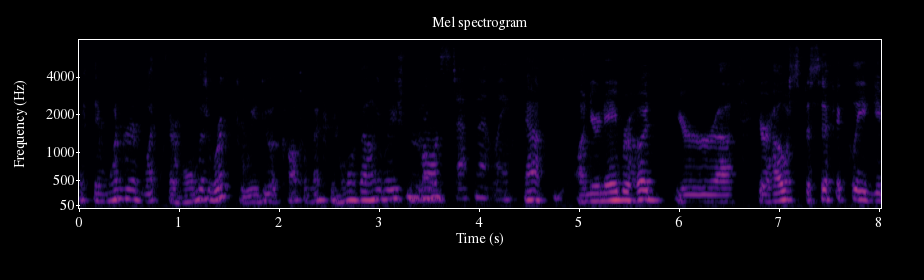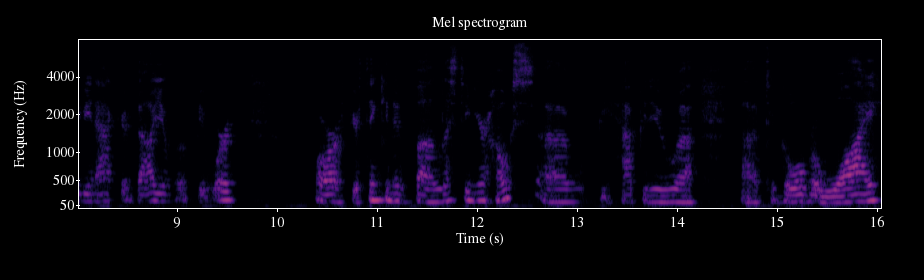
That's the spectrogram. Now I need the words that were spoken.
if they're wondering what their home is worth, can we do a complimentary home evaluation for them Most definitely. Yeah. On your neighborhood, your uh, your house specifically, and give you an accurate value of what it'd be worth? Or if you're thinking of uh, listing your house, uh, we'll be happy to uh, uh, to go over why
